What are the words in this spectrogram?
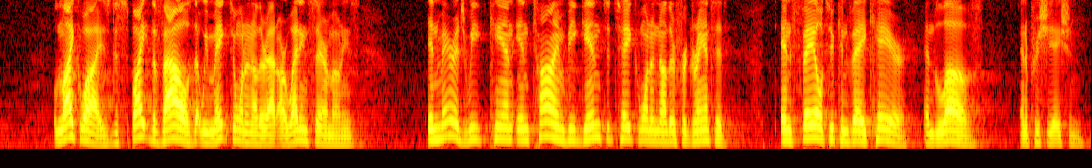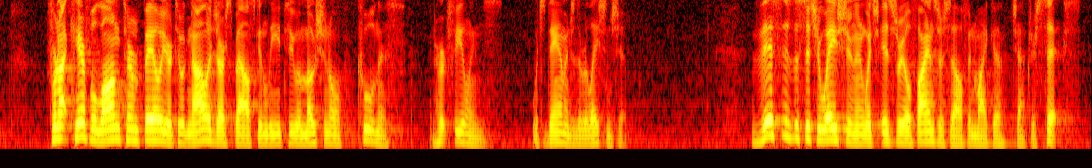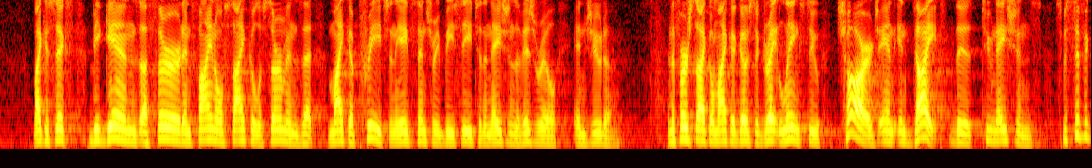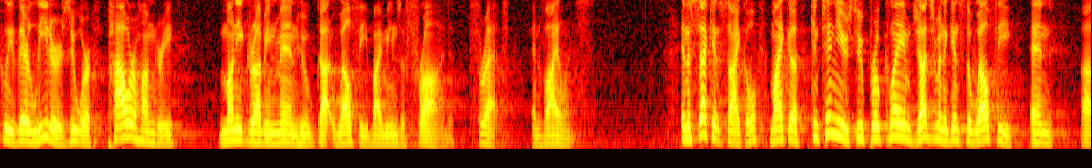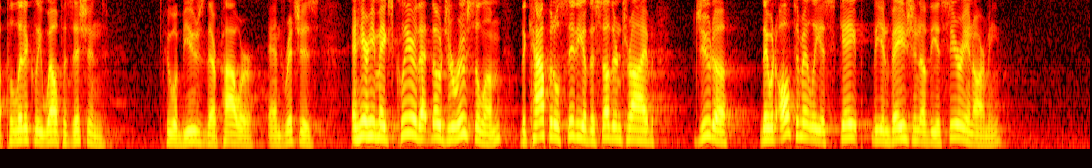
Likewise, despite the vows that we make to one another at our wedding ceremonies, in marriage we can in time begin to take one another for granted and fail to convey care and love and appreciation. If we're not careful, long term failure to acknowledge our spouse can lead to emotional coolness and hurt feelings, which damage the relationship. This is the situation in which Israel finds herself in Micah chapter 6. Micah 6 begins a third and final cycle of sermons that Micah preached in the 8th century BC to the nations of Israel and Judah. In the first cycle, Micah goes to great lengths to charge and indict the two nations, specifically their leaders who were power hungry, money grubbing men who got wealthy by means of fraud, threat, and violence. In the second cycle, Micah continues to proclaim judgment against the wealthy and uh, politically well positioned who abuse their power and riches. And here he makes clear that though Jerusalem, the capital city of the southern tribe, Judah, they would ultimately escape the invasion of the Assyrian army,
